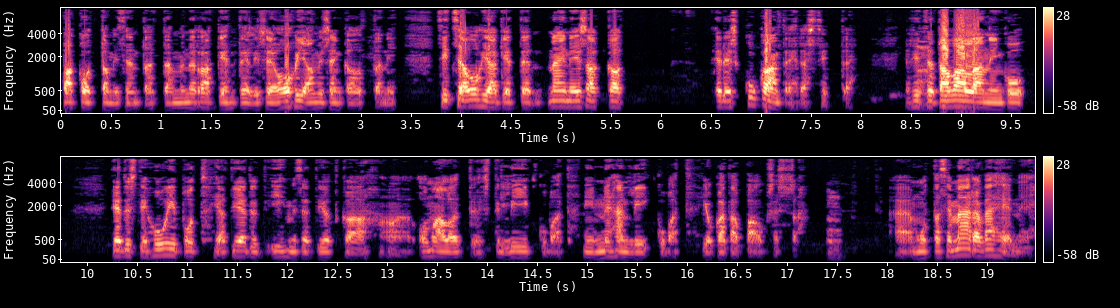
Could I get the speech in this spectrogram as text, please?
pakottamisen tai tämmöinen rakenteellisen ohjaamisen kautta, niin sitten se ohjaakin, että näin ei saakaan edes kukaan tehdä sitten. Ja sitten se mm. tavallaan niin kuin, tietysti huiput ja tietyt ihmiset, jotka oma-aloitteisesti liikkuvat, niin nehän liikkuvat joka tapauksessa. Mm. Mutta se määrä vähenee.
